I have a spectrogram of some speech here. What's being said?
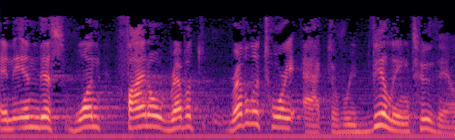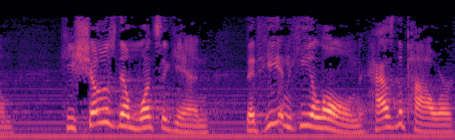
And in this one final revelatory act of revealing to them he shows them once again that he and he alone has the power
